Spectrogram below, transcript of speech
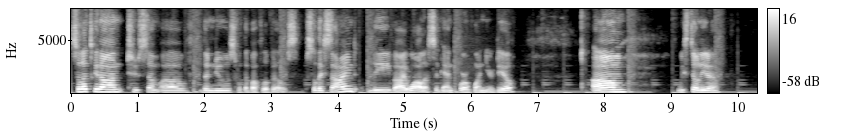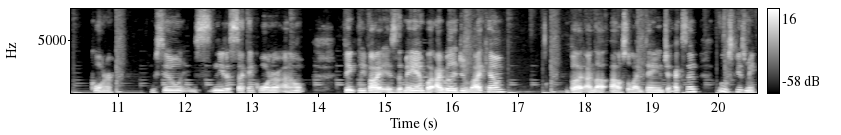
So let's get on to some of the news with the Buffalo Bills. So they signed Levi Wallace again for a one year deal. Um, we still need a corner. We still need a second corner. I don't think Levi is the man, but I really do like him. But I, lo- I also like Dane Jackson. Ooh, excuse me.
